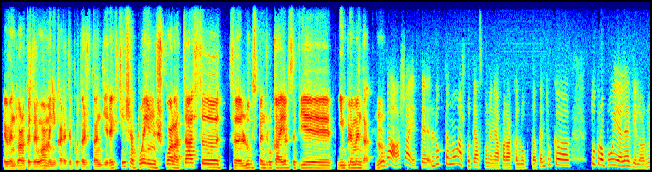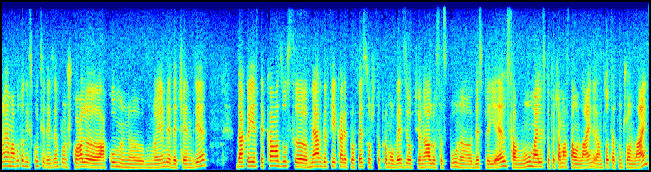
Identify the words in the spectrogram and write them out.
eventual către oamenii care te pot ajuta în direcție și apoi în școala ta să, să lupți pentru ca el să fie implementat, nu? Da, așa este. Luptă nu aș putea spune neapărat că luptă, pentru că tu propui elevilor. Noi am avut o discuție, de exemplu, în școală acum în noiembrie-decembrie, dacă este cazul să meargă fiecare profesor să promoveze opționalul, să spună despre el sau nu, mai ales că făceam asta online, eram toți atunci online.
